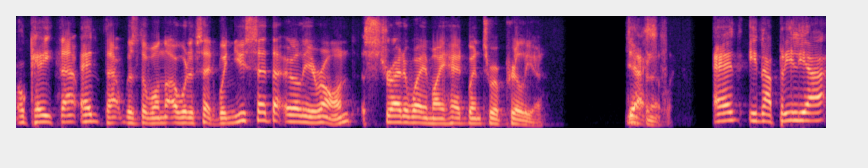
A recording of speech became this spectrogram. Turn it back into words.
Okay, that and that was the one that I would have said when you said that earlier on. Straight away, my head went to Aprilia. Definitely. Yes. And in Aprilia,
